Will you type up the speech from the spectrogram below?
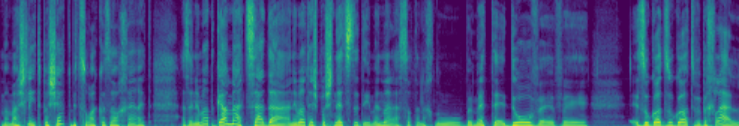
וממש להתפשט בצורה כזו או אחרת. אז אני אומרת, גם מהצד ה... אני אומרת, יש פה שני צדדים, אין מה לעשות. אנחנו באמת אה, דו ו... ו- זוגות זוגות ובכלל,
